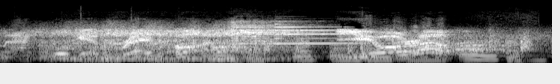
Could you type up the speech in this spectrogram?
Mac will get red hot. You're up.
